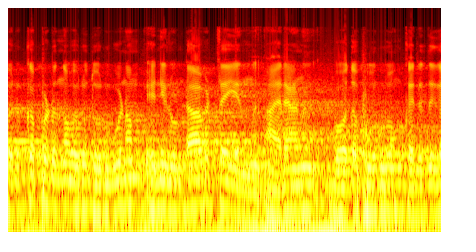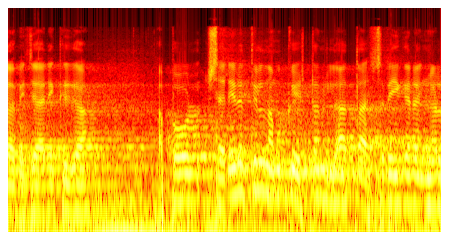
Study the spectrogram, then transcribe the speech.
വെറുക്കപ്പെടുന്ന ഒരു ദുർഗുണം എന്നിലുണ്ടാവട്ടെ എന്ന് ആരാണ് ബോധപൂർവം കരുതുക വിചാരിക്കുക? അപ്പോൾ ശരീരത്തിൽ നമുക്ക് ഇഷ്ടമില്ലാത്ത അശ്രീകരങ്ങൾ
